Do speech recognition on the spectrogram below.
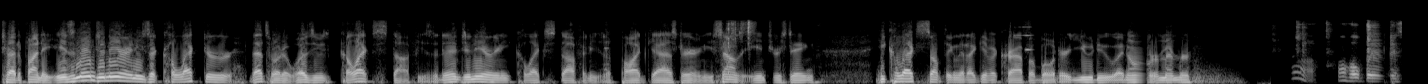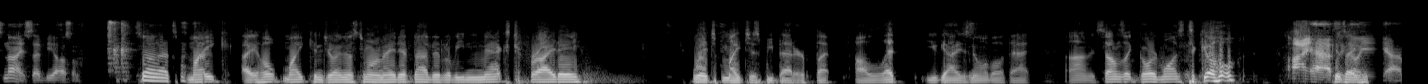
try to find it. He's an engineer and he's a collector. That's what it was. He collects stuff. He's an engineer and he collects stuff and he's a podcaster and he sounds interesting. He collects something that I give a crap about or you do. I don't remember. Oh, well, hopefully it's nice. That'd be awesome. So that's Mike. I hope Mike can join us tomorrow night. If not, it'll be next Friday, which might just be better. But I'll let you guys know about that. Um, it sounds like Gord wants to go. I have to go. I, yeah,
